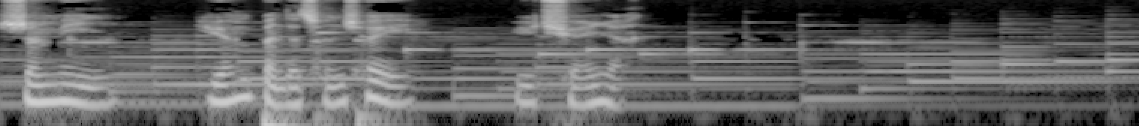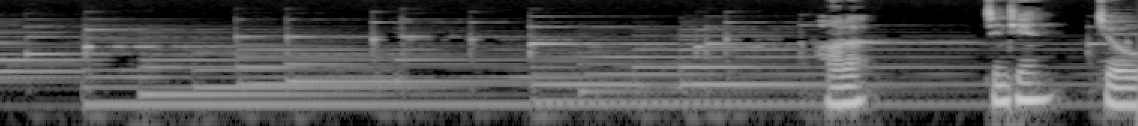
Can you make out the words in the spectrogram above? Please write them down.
生命原本的纯粹与全然。好了，今天就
